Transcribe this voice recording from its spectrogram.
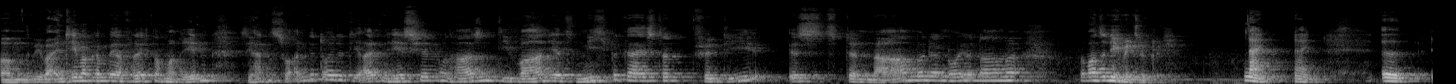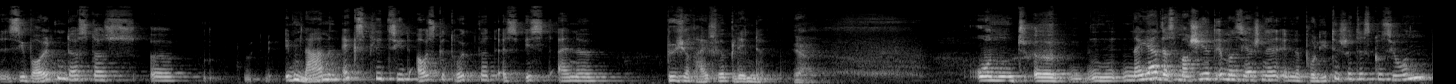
Ähm, über ein Thema können wir ja vielleicht noch mal reden. Sie hatten es so angedeutet, die alten Häschen und Hasen, die waren jetzt nicht begeistert. Für die ist der Name, der neue Name, da waren sie nicht mit glücklich. Nein, nein. Äh, sie wollten, dass das äh, im Namen explizit ausgedrückt wird, es ist eine Bücherei für Blinde. Ja. Und äh, naja, das marschiert immer sehr schnell in eine politische Diskussion.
